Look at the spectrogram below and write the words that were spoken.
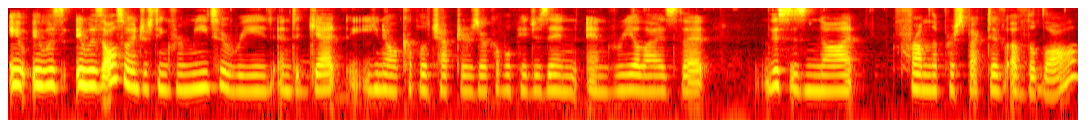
it, it was it was also interesting for me to read and to get you know a couple of chapters or a couple of pages in and realize that this is not from the perspective of the law.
